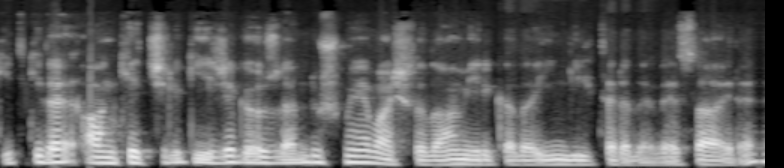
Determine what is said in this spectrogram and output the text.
gitgide anketçilik iyice gözden düşmeye başladı Amerika'da, İngiltere'de vesaire.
